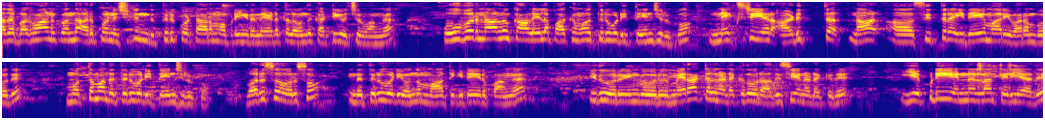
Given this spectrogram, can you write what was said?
அதை பகவானுக்கு வந்து அர்ப்பணிச்சுட்டு இந்த திருக்கொட்டாரம் அப்படிங்கிற இந்த இடத்துல வந்து கட்டி வச்சுருவாங்க. ஒவ்வொரு நாளும் காலையில் பார்க்கும்போது திருவடி தேஞ்சிருக்கும். நெக்ஸ்ட் இயர் அடுத்த நாள் சித்திரை இதே மாதிரி வரும்போது மொத்தமாக அந்த திருவடி தேஞ்சிருக்கும். வருஷம் வருஷம் இந்த திருவடி வந்து மாற்றிக்கிட்டே இருப்பாங்க. இது ஒரு இங்கே ஒரு மெராக்கல் நடக்குது ஒரு அதிசயம் நடக்குது. எப்படி என்னெல்லாம் தெரியாது.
